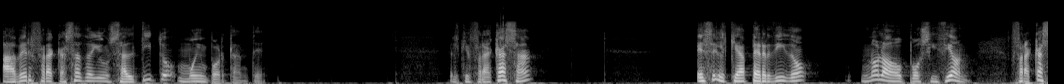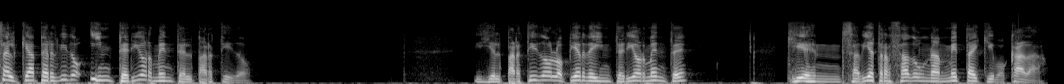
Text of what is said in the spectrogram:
haber fracasado hay un saltito muy importante. El que fracasa es el que ha perdido no la oposición, fracasa el que ha perdido interiormente el partido. Y el partido lo pierde interiormente quien se había trazado una meta equivocada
